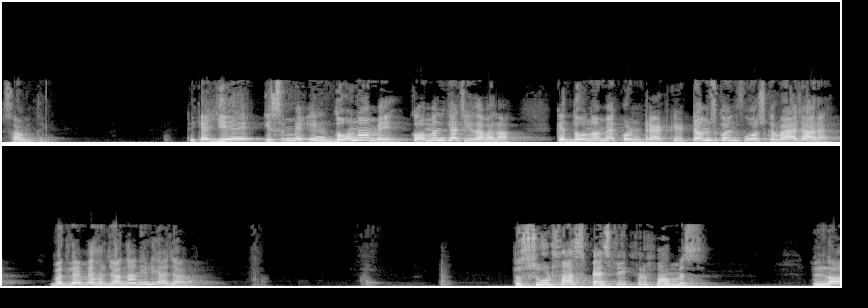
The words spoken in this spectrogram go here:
something ठीक है? ये इसमें, इन दोनों में कॉमन क्या चीज़ है भला? कि दोनों में कॉन्ट्रैक्ट की टर्म्स को इन्फोर्स करवाया जा रहा है। बदले में हरजाना नहीं लिया जा रहा। तो suit for specific performance law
